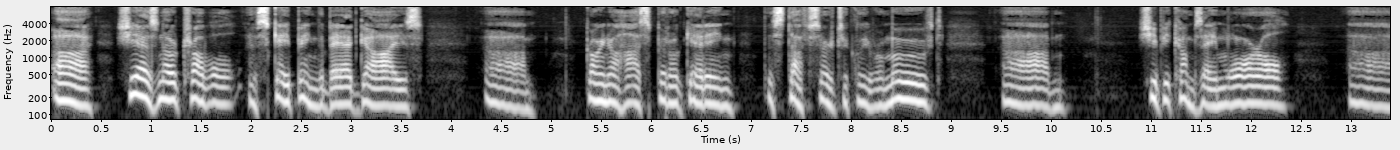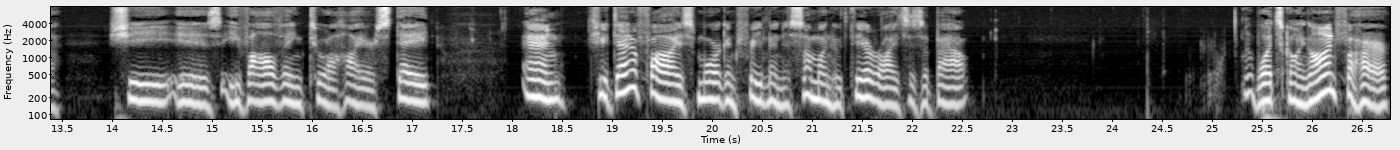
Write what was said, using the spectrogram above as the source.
uh, she has no trouble escaping the bad guys, uh, going to a hospital, getting the stuff surgically removed. Um, she becomes amoral. Uh, she is evolving to a higher state. And she identifies Morgan Freeman as someone who theorizes about what's going on for her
